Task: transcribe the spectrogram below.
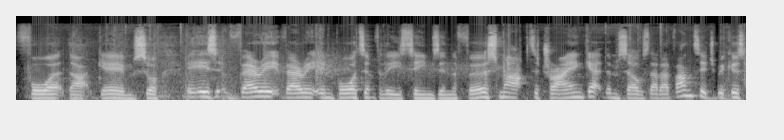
for that game. So it is very, very important for these teams in the first map to try and get themselves that advantage because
